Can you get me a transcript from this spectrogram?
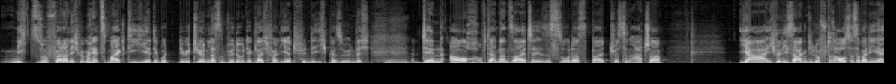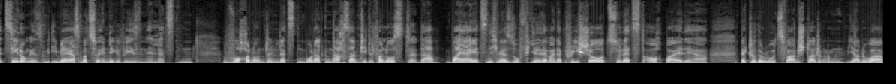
nicht so förderlich, wenn man jetzt Mike die hier debütieren lassen würde und er gleich verliert, finde ich persönlich. Mhm. Denn auch auf der anderen Seite ist es so, dass bei Tristan Archer ja, ich will nicht sagen, die Luft raus ist, aber die Erzählung ist mit ihm ja erstmal zu Ende gewesen in den letzten Wochen und in den letzten Monaten nach seinem Titelverlust. Da war ja jetzt nicht mehr so viel. Er war in der Pre-Show zuletzt auch bei der Back to the Roots Veranstaltung im Januar.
